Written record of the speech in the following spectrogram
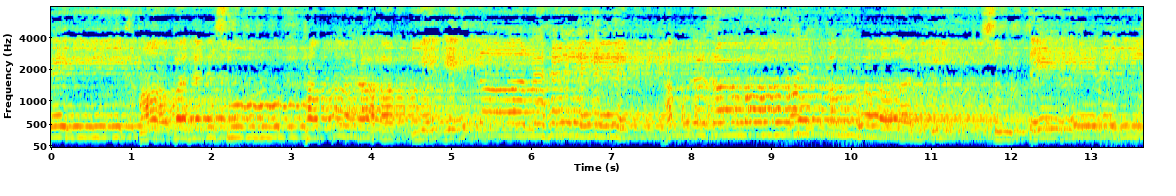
नहीं। हाँ बहर सू हमारा ये ऐलान है। हम रजा वाले कौवाली सुनते नहीं।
